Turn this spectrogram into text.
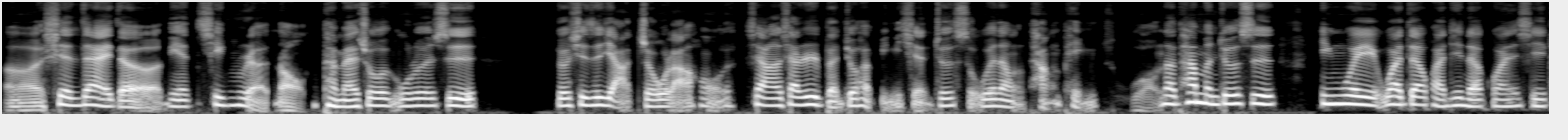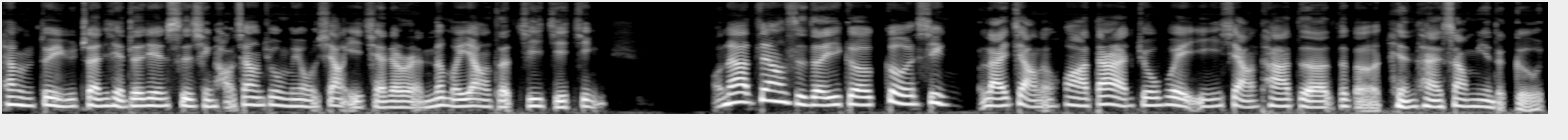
呃，现在的年轻人哦，坦白说，无论是尤其是亚洲啦，然后像像日本就很明显，就是所谓那种躺平族哦。那他们就是因为外在环境的关系，他们对于赚钱这件事情，好像就没有像以前的人那么样的积极进取。那这样子的一个个性来讲的话，当然就会影响他的这个钱财上面的格局。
